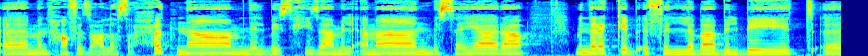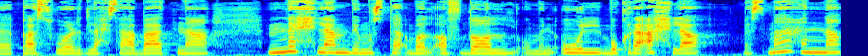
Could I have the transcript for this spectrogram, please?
بنحافظ آه، على صحتنا بنلبس حزام الأمان بالسيارة بنركب قفل لباب البيت password آه، لحساباتنا بنحلم بمستقبل أفضل وبنقول بكرة أحلى. بس ما عنا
